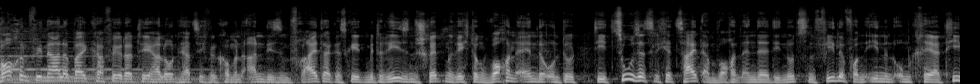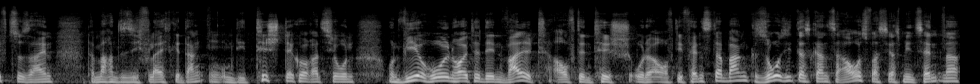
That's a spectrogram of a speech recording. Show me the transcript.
Wochenfinale bei Kaffee oder Tee. Hallo und herzlich willkommen an diesem Freitag. Es geht mit Riesenschritten Richtung Wochenende und die zusätzliche Zeit am Wochenende, die nutzen viele von Ihnen, um kreativ zu sein. Da machen Sie sich vielleicht Gedanken um die Tischdekoration und wir holen heute den Wald auf den Tisch oder auf die Fensterbank. So sieht das Ganze aus, was Jasmin Zentner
